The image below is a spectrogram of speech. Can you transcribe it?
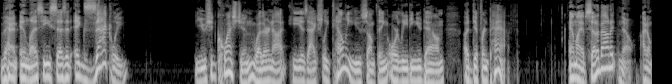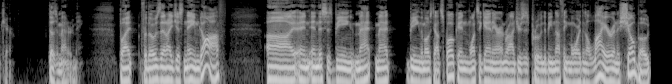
that unless he says it exactly, you should question whether or not he is actually telling you something or leading you down a different path. Am I upset about it? No, I don't care. Doesn't matter to me. But for those that I just named off, uh, and and this is being Matt Matt being the most outspoken, once again, Aaron Rodgers has proven to be nothing more than a liar and a showboat.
